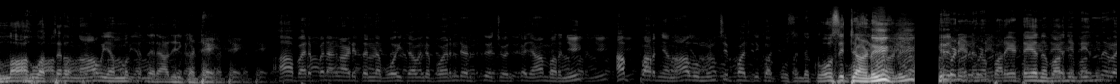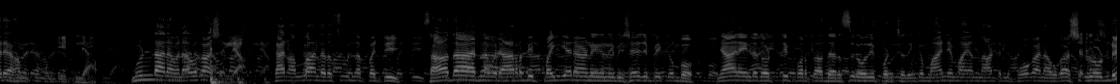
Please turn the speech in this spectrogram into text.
അള്ളാഹു അത്തരം നാവ് നമുക്ക് തരാതിരിക്കട്ടെ. ആ പരപ്പനങ്ങാടി തന്നെ പോയിട്ട് അവന്റെ പൊരന്റെ അടുത്ത് വെച്ച് ഒരുക്ക ഞാൻ പറഞ്ഞു അപ്പറഞ്ഞ നാവ് മുനിസിപ്പാലിറ്റി കക്കൂസിന്റെ ക്ലോസിറ്റ് ആണ് പറയട്ടെ എന്ന് പറഞ്ഞിട്ട് ഇന്ന് വരെ മുണ്ടിയിട്ടില്ല. മുണ്ടാൻ അവൻ അവകാശമില്ല. കാരണം അള്ളാന്റെ റസൂലിനെ പറ്റി സാധാരണ ഒരു അറബി പയ്യനാണ് എന്ന് വിശേഷിപ്പിക്കുമ്പോൾ ഞാൻ അതിന്റെ തൊട്ടിപ്പുറത്ത് ആ ദർസിൽ ഓതി പഠിച്ചത് എനിക്ക് മാന്യമായ നാട്ടിൽ പോകാൻ അവകാശങ്ങളുണ്ട്.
